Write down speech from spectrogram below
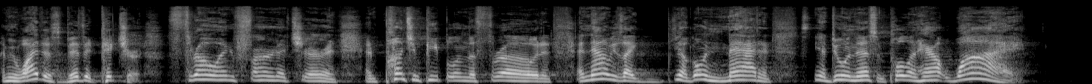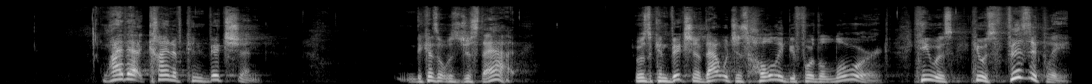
I mean, why this vivid picture? Throwing furniture and, and punching people in the throat. And, and now he's like, you know, going mad and, you know, doing this and pulling hair out. Why? Why that kind of conviction? Because it was just that. It was a conviction of that which is holy before the Lord. He was, he was physically,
